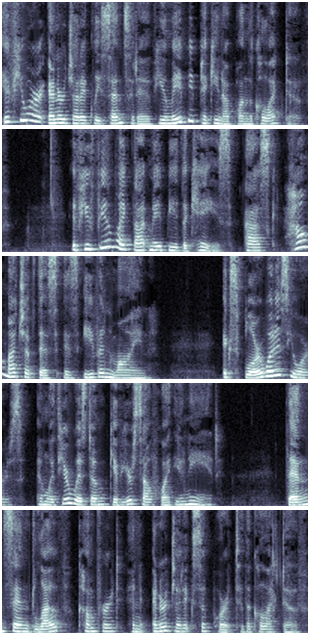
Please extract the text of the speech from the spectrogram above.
If you are energetically sensitive, you may be picking up on the collective. If you feel like that may be the case, ask how much of this is even mine? Explore what is yours, and with your wisdom, give yourself what you need. Then send love, comfort, and energetic support to the collective.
